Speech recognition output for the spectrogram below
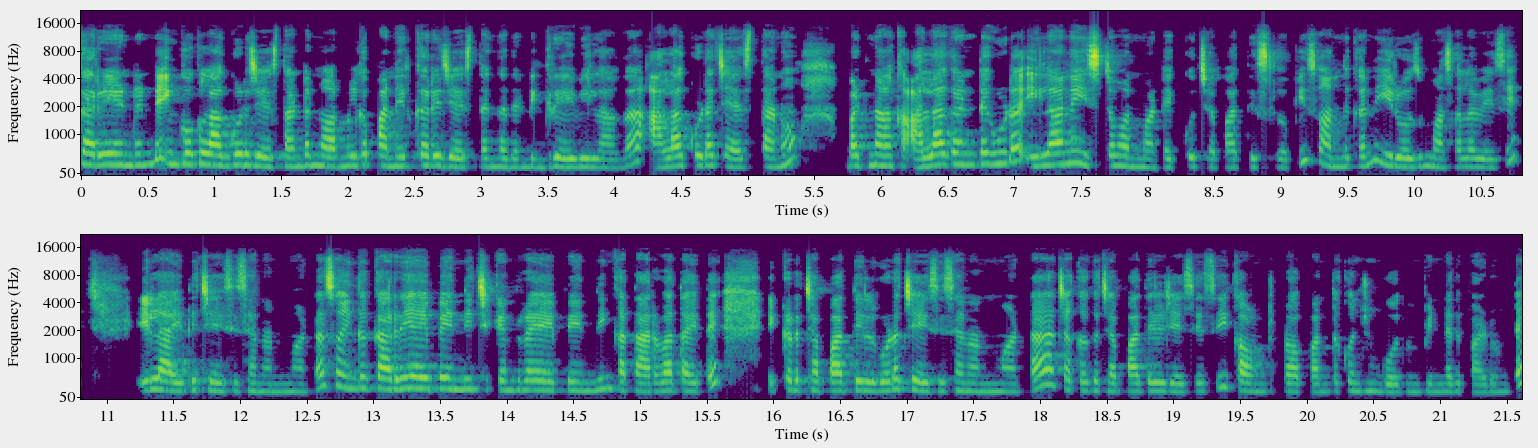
కర్రీ ఏంటంటే ఇంకొక లాగా కూడా చేస్తా. అంటే నార్మల్‌గా పన్నీర్ కర్రీ చేస్తాం కదండి గ్రేవీ లాగా అలా కూడా చేస్తాను. బట్ నాకు అలాగంటే కూడా ఇలానే ఇష్టం అనమాట ఎక్కువ చపాతీస్‌లోకి. సో, అందుకని ఈరోజు మసాలా వేసి ఇలా అయితే చేసేసాననమాట. సో, ఇంకా కర్రీ అయిపోయింది. చికెన్ ఫ్రై అయిపోయింది. ఇంకా తర్వాత అయితే ఇక్కడ చపాతీలు కూడా చేసేసాను అనమాట చక్కగా చపాతీలు చేసేసి కౌంటర్ టాప్ అంతా కొంచెం గోధుమ పిండి అది ఉంటే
